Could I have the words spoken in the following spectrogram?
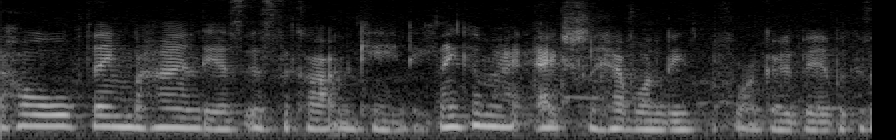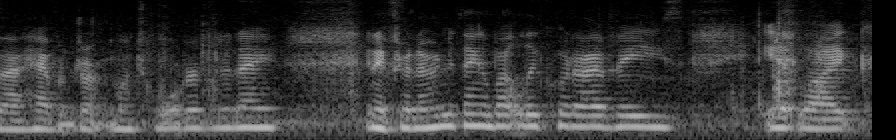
the whole thing behind this is the cotton candy. I think I might actually have one of these before I go to bed because I haven't drunk much water today. And if you know anything about liquid IVs, it like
